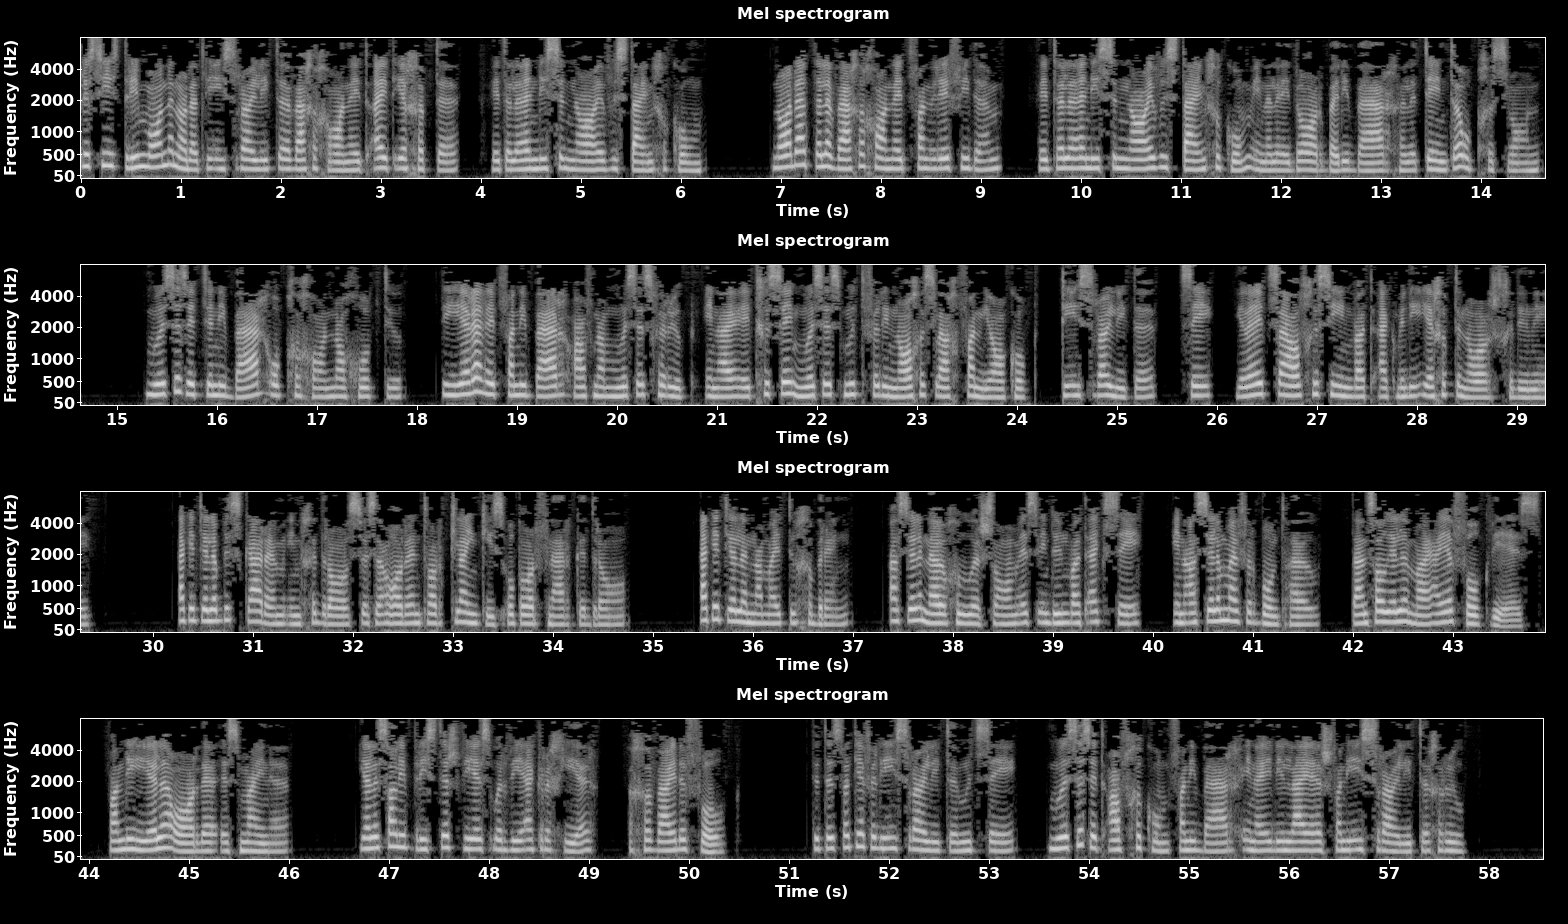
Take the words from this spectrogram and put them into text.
Precies drie maanden nadat die Israëlieten weggegaan het uit Egypte, het hulle in die Sinaai woestijn gekom. Nadat hulle weggegaan het van Refidim, het hulle in die Sinaai woestijn gekom en hulle het daar by die berg hulle tente opgeslaan. Mooses het in die berg opgegaan na God toe. Die Heere het van die berg af naar Mooses geroep en hij het gesê Mooses moet vir die nageslag van Jacob, die Israëlieten, sê, Jylle het self gezien wat ik met die Egyptenaars gedoen het. Ik het jullie beskerm en gedra soos een arend haar kleinkies op haar vlerke dra. Ik het jullie naar mij toegebring. Als jullie nou gehoorzaam is en doen wat ik zeg, en als jullie mij verbond hou, dan zal jullie mij eie volk wees, van die hele aarde is mijne. Jullie zal die priesters wees oor wie ik regeer, een gewijde volk. Dit is wat je voor die Israëlieten moet zeggen. Moeses het afgekomen van die berg en hij die leiers van die Israëlieten geroep.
